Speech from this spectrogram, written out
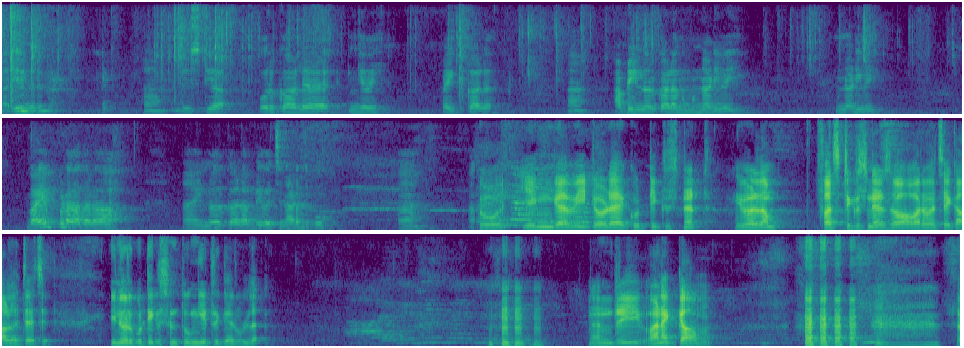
ஆ இருங்க இருங்க. ஆ ஜஸ்டியா ஒரு காலை இங்கே வை. ரைட் காலை. ஆ அப்படி இன்னொரு காலை அங்கே முன்னாடி வை. முன்னாடி வை. பயப்படாதடா. ஆ இன்னொரு கால் அப்படியே வச்சு நடந்து போ. ஆ. ஸோ எங்கள் வீட்டோட குட்டி கிருஷ்ணர் இவர் தான் ஃபஸ்ட்டு கிருஷ்ணர் ஸோ அவரை வச்சே கால் வச்சாச்சு. இன்னொரு குட்டி கிருஷ்ணன் தூங்கிட்டு இருக்கார் உள்ள. நன்றி வணக்கம். ஸோ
